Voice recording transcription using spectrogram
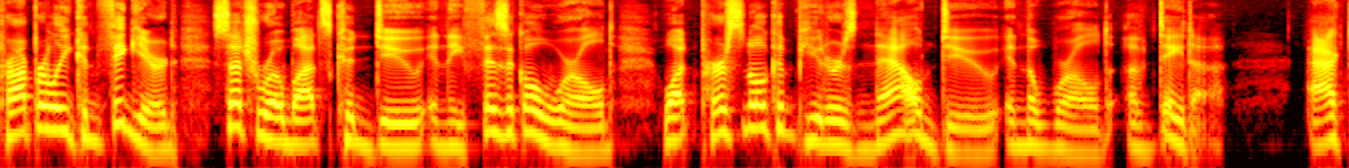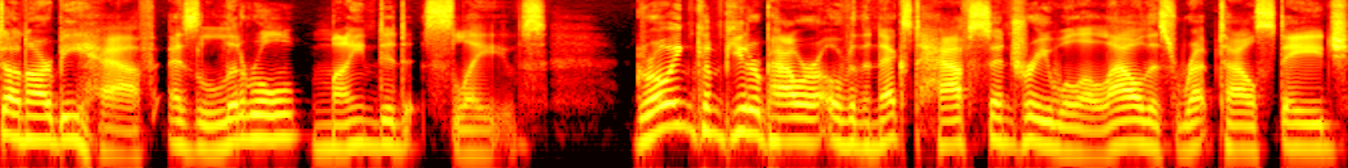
Properly configured, such robots could do in the physical world what personal computers now do in the world of data act on our behalf as literal minded slaves. Growing computer power over the next half century will allow this reptile stage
